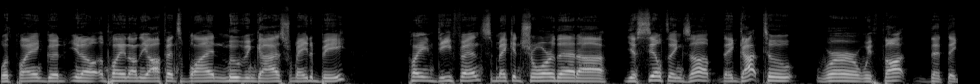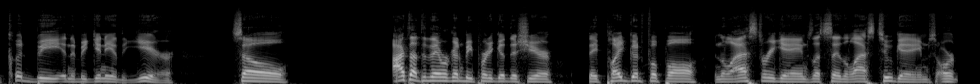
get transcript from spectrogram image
with playing good, you know, playing on the offensive line, moving guys from A to B, playing defense, making sure that uh, you seal things up. They got to where we thought that they could be in the beginning of the year. So I thought that they were going to be pretty good this year. They played good football in the last three games. Let's say the last two games, or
